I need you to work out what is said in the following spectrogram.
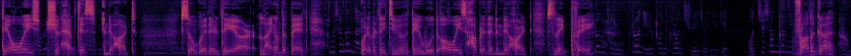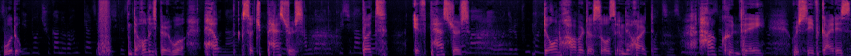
They always should have this in their heart. So whether they are lying on the bed, whatever they do, they would always harbor that in their heart. So they pray. Father God would, the Holy Spirit will help such pastors. But if pastors don't harbor the souls in their heart, how could they receive guidance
